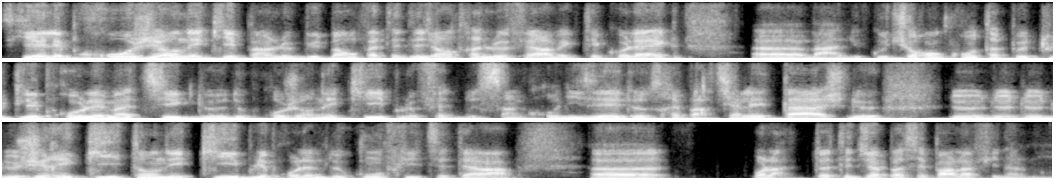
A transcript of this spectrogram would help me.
ce qui est les projets en équipe. Hein. Le but, bah, en fait, tu es déjà en train de le faire avec tes collègues. Euh, bah, du coup, tu rencontres un peu toutes les problématiques de, de projets en équipe, le fait de synchroniser, de se répartir les tâches, de de, de, de gérer Git en équipe, les problèmes de conflit, etc. Euh, voilà, toi, tu es déjà passé par là finalement.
